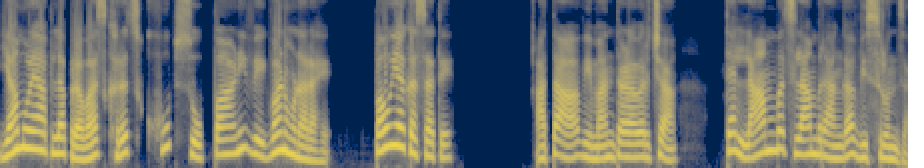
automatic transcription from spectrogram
यामुळे आपला प्रवास खरंच खूप सोपा आणि वेगवान होणार आहे. पाहूया कसा ते. आता विमानतळावरच्या त्या लांबच लांब रांगा विसरून जा.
